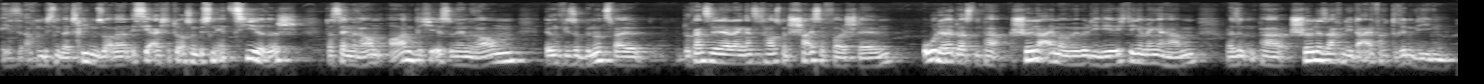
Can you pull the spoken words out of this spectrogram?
ist es auch ein bisschen übertrieben so, aber dann ist die Architektur auch so ein bisschen erzieherisch, dass dein Raum ordentlich ist und den Raum irgendwie so benutzt, weil du kannst dir ja dein ganzes Haus mit Scheiße vollstellen. Oder du hast ein paar schöne Einbaumöbel, die die richtige Menge haben. Und da sind ein paar schöne Sachen, die da einfach drin liegen.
